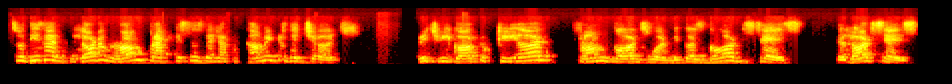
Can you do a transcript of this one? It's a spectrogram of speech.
So these are a lot of wrong practices that have come into the church, which we got to clear from God's word because God says, the Lord says,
